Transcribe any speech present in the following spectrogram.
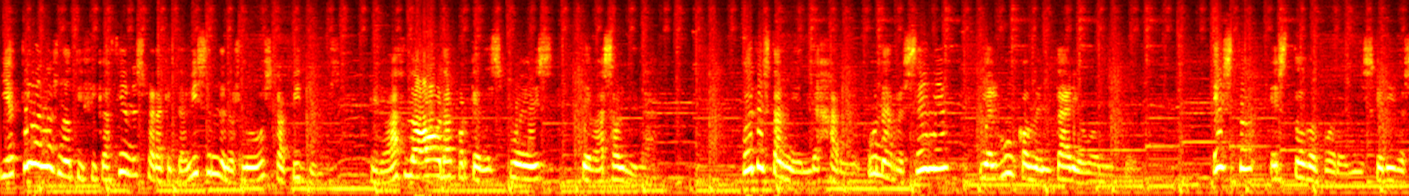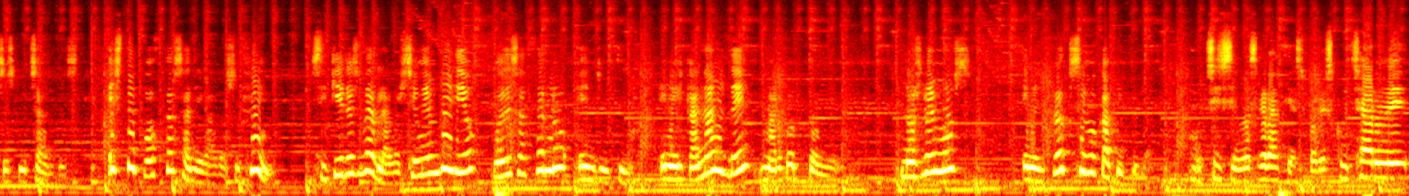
y activa las notificaciones para que te avisen de los nuevos capítulos. Pero hazlo ahora porque después te vas a olvidar. Puedes también dejarme una reseña y algún comentario bonito. Esto es todo por hoy, mis queridos escuchantes. Este podcast ha llegado a su fin. Si quieres ver la versión en vídeo, puedes hacerlo en YouTube, en el canal de Margot Toño. Nos vemos en el próximo capítulo. Muchísimas gracias por escucharme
